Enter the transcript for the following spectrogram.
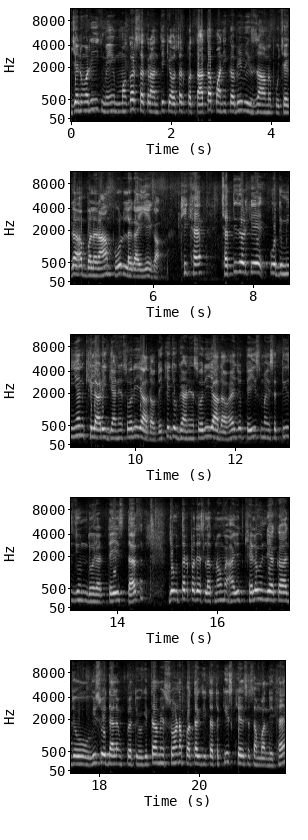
जनवरी में मकर संक्रांति के अवसर पर ताता पानी कभी भी एग्ज़ाम में पूछेगा। अब बलरामपुर लगाइएगा। ठीक है? छत्तीसगढ़ के उद्यमियन खिलाड़ी ज्ञानेश्वरी यादव। देखिए जो ज्ञानेश्वरी यादव है, जो 23 मई से 30 जून 2023 तक जो उत्तर प्रदेश लखनऊ में आयोजित खेलो इंडिया का जो विश्वविद्यालय प्रतियोगिता में स्वर्ण पदक जीता था, किस खेल से संबंधित है?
